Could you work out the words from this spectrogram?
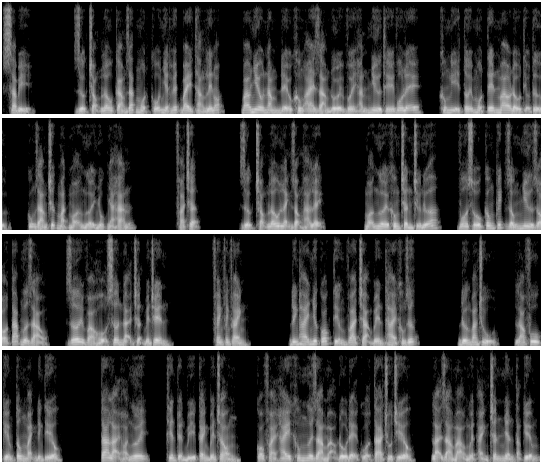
xa bỉ dược trọng lâu cảm giác một cỗ nhiệt huyết bay thẳng lên nó, bao nhiêu năm đều không ai dám đối với hắn như thế vô lễ, không nghĩ tới một tên mao đầu tiểu tử cũng dám trước mặt mọi người nhục nhã hắn. Phá trận. Dược trọng lâu lạnh giọng hạ lệnh. Mọi người không trần trừ nữa, vô số công kích giống như gió táp mưa rào, rơi vào hộ sơn đại trận bên trên. Phanh phanh phanh. Đinh hai nhức góc tiếng va chạm bên thai không dứt. Đường ban chủ, lão phu kiếm tông mạnh đình tiêu. Ta lại hỏi ngươi, thiên tuyển bí cảnh bên trong, có phải hay không ngươi giả mạo đồ đệ của ta chu chiêu, lại giả mạo nguyện ảnh chân nhân tặng kiếm,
